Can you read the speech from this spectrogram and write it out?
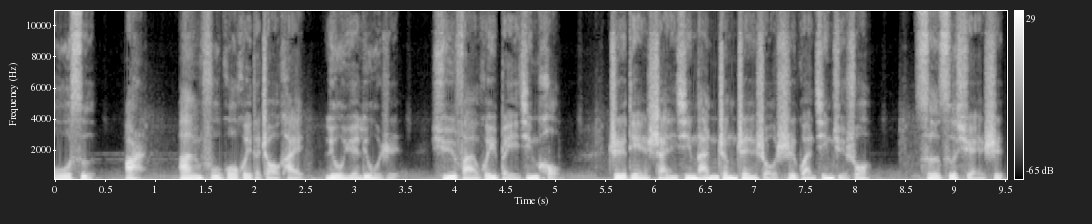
五四二安福国会的召开。六月六日，徐返回北京后，致电陕西南郑镇守使馆金句说：“此次选事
